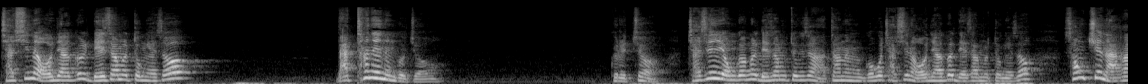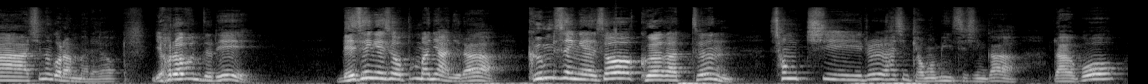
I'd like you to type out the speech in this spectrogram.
자신의 언약을 내 삶을 통해서 나타내는 거죠. 그렇죠. 자신의 영광을 내 삶을 통해서 나타나는 거고 자신의 언약을 내 삶을 통해서 성취해 나가시는 거란 말이에요. 여러분들이 내 생에서뿐만이 아니라 금생에서 그와 같은 성취를 하신 경험이 있으신가라고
